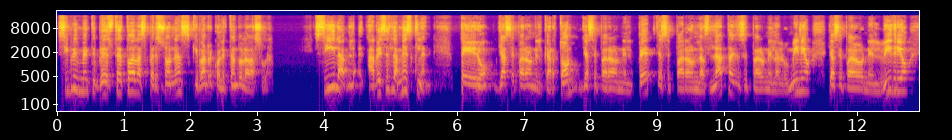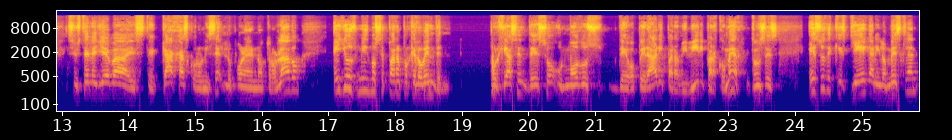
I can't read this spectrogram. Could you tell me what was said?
Simplemente ve usted a todas las personas que van recolectando la basura Sí, a veces la mezclan, pero ya separaron el cartón, ya separaron el PET, ya separaron las latas, ya separaron el aluminio, ya separaron el vidrio. Si usted le lleva este, cajas con unicel, lo ponen en otro lado. Ellos mismos separan porque lo venden, porque hacen de eso un modus de operar y para vivir y para comer. Entonces, eso de que llegan y lo mezclan,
